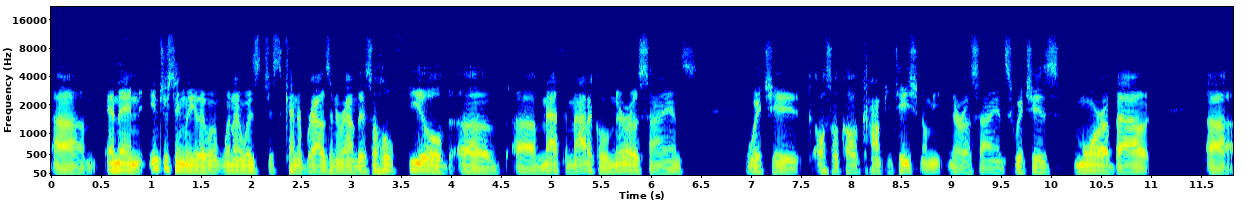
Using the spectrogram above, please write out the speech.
Um, and then, interestingly, when I was just kind of browsing around, there's a whole field of uh, mathematical neuroscience, which is also called computational neuroscience, which is more about uh,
